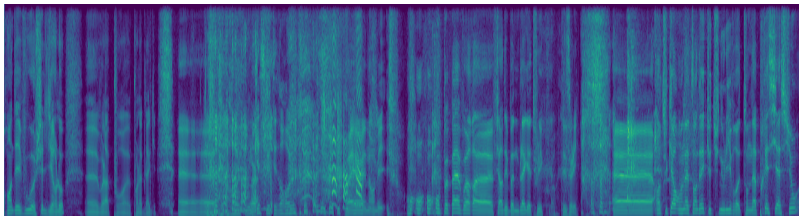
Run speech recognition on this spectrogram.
Rendez-vous chez le Dirlo, voilà pour, pour la blague. Qu'est-ce que t'es drôle, ouais, ouais, non, mais on, on, on- peut pas avoir faire des bonnes blagues à tous les coups. hein. Désolé. En tout cas, on attendait que tu nous livres ton appréciation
